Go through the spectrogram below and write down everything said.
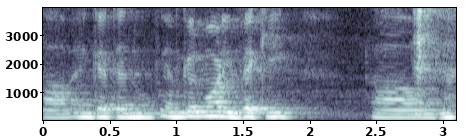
Um, and get that. And good morning, Vicky. Um,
